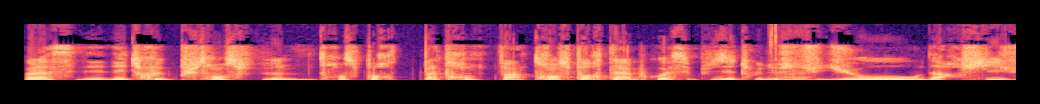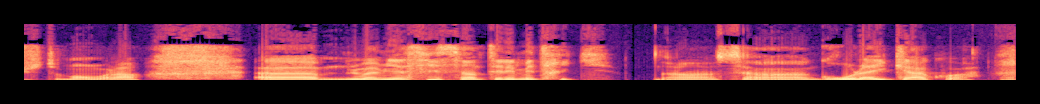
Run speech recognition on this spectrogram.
voilà c'est des, des, trucs plus trans, transport pas enfin transportables quoi. C'est plus des trucs de studio ou d'archi justement voilà. Euh, le Mamiya 6 c'est un télémétrique. Hein, c'est un gros Leica quoi. Ouais.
